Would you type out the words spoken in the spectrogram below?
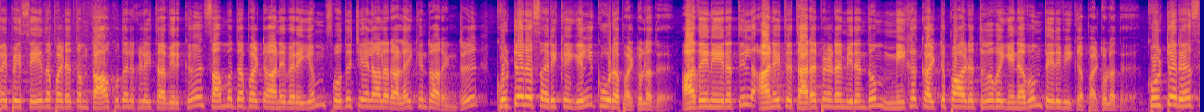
உட்கட்டமைப்பை சேதப்படுத்தும் தாக்குதல்களை தவிர்க்க சம்பந்தப்பட்ட அனைவரையும் பொதுச் செயலாளர் அழைக்கின்றார் என்று குற்றரசு அறிக்கையில் கூறப்பட்டுள்ளது. அதே நேரத்தில் அனைத்து தரப்பினரிடமிருந்தும் மிக கட்டுப்பாடு தேவை எனவும் தெரிவிக்கப்பட்டுள்ளது. குட்டரஸ்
